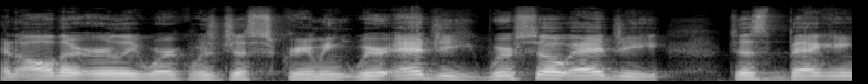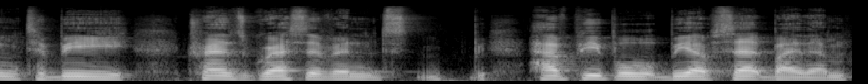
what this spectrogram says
and all their early work was just screaming, We're edgy, we're so edgy, just begging to be transgressive and have people be upset by them.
